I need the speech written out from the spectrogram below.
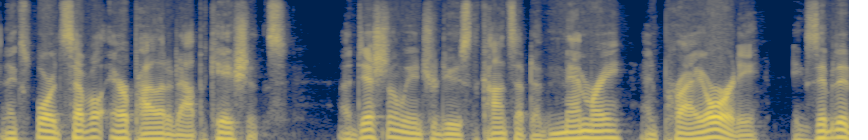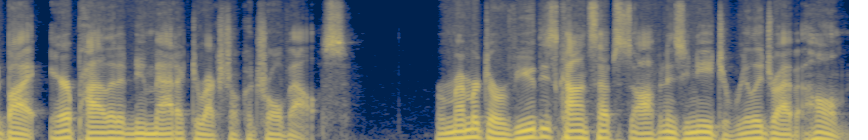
and explored several air-piloted applications. Additionally, we introduced the concept of memory and priority exhibited by air piloted pneumatic directional control valves. Remember to review these concepts as often as you need to really drive it home.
